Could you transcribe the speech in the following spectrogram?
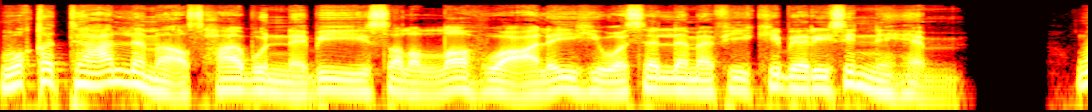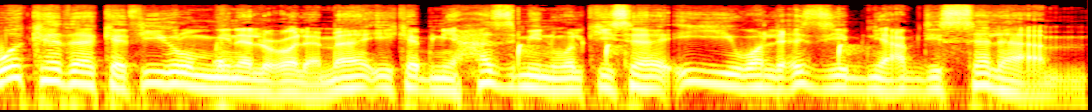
وقد تعلم أصحاب النبي صلى الله عليه وسلم في كبر سنهم. وكذا كثير من العلماء كابن حزم والكسائي والعز بن عبد السلام.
